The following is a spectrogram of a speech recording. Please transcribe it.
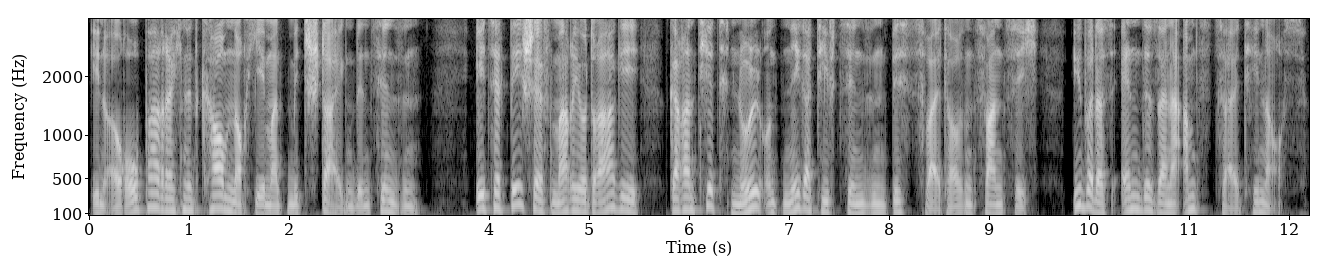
In Europa rechnet kaum noch jemand mit steigenden Zinsen. EZB-Chef Mario Draghi garantiert Null- und Negativzinsen bis 2020, über das Ende seiner Amtszeit hinaus.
